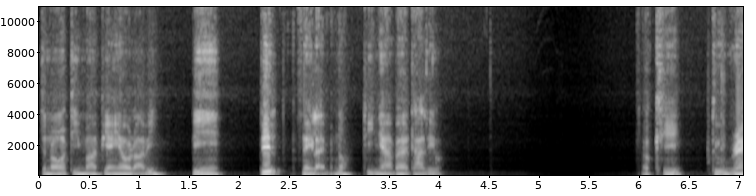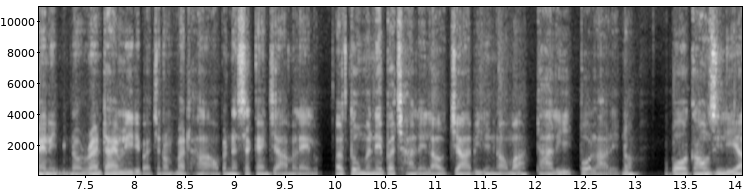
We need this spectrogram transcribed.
ကျွန်တော်ဒီမှာပြန်ရောက်လာပြီပြီးရင် build နှိပ်လိုက်မယ်နော်ဒီညာဘက်ဒါလေးကို okay သူ run နေပြီเนาะ run time လေးတွေပါကျွန်တော်မှတ်ထားအောင်ဘယ်နှစက္ကန့်ကြာမလဲလို့အဲ3မိနစ်ပတ်ချာလေလောက်ကြာပြီးတဲ့နောက်မှာဒါလေးပေါ်လာတယ်เนาะအပေါ်ခေါင်းစည်းလေးက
